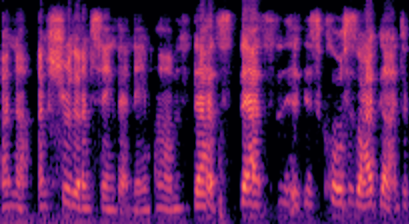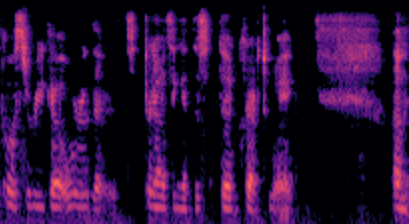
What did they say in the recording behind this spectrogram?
I'm not. I'm sure that I'm saying that name. Um, that's that's as close as I've gotten to Costa Rica, or the, pronouncing it the correct way. Um,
